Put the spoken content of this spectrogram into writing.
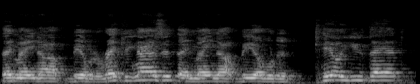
They may not be able to recognize it. They may not be able to tell you that.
